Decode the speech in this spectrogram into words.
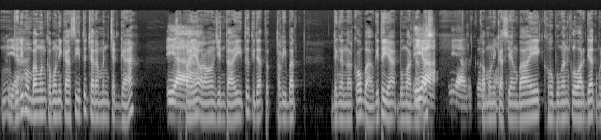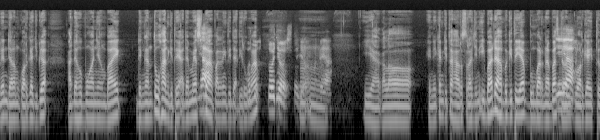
Mm, Iya. Jadi membangun komunikasi itu cara mencegah Iya. supaya orang-orang cintai itu tidak ter- terlibat dengan narkoba, gitu ya, Bung Marnabas. Iya, iya betul. Komunikasi yang baik, hubungan keluarga, kemudian dalam keluarga juga ada hubungan yang baik dengan Tuhan gitu ya. Ada mesbah paling tidak di rumah. Betul, setuju, setuju. Mm-mm. Iya. Iya, kalau ini kan kita harus rajin ibadah begitu ya, Bung Barnabas Iya. dalam keluarga itu.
